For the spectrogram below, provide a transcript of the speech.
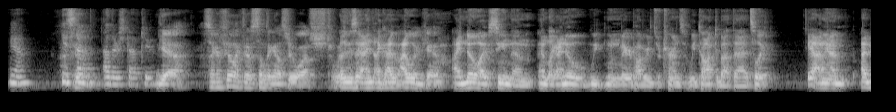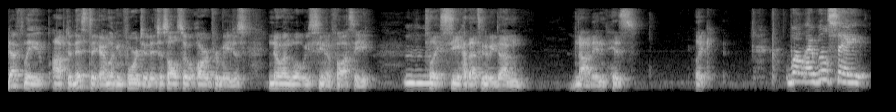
yeah, he's done other stuff too. yeah. It's like I feel like there's something else we watched. I was gonna say, I, like, I, I would, can't. I know I've seen them, and like I know we, when Mary Poppins Returns, we talked about that. So like, yeah, I mean, I'm, I'm definitely optimistic. I'm looking forward to it. It's just also hard for me just knowing what we've seen of Fosse Mm-hmm. to like see how that's going to be done, not in his like. Well, I will say,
